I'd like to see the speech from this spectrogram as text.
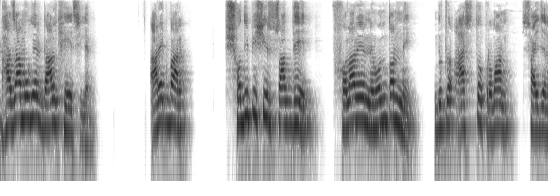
ভাজা মুগের ডাল খেয়েছিলেন। আরেকবার সদীপিসির শ্রাদ্ধে ফলারের নেমন্তন্নে দুটো আস্ত প্রমাণ সাইজের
